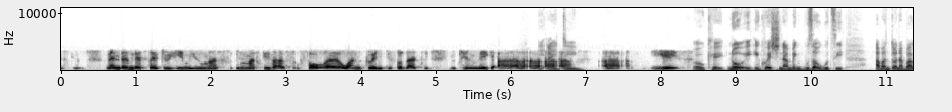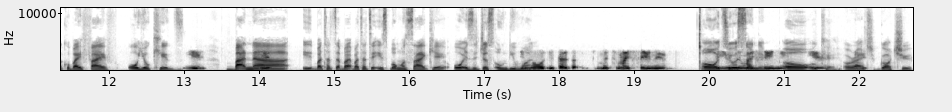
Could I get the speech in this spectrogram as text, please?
excuse me. And then they said to him, "You must, you must give us four, uh, one twenty, so that you can make a, a, a, a, I-ID. a, a yes, Okay. No, i-question number ngibuza ukuthi abantwana bakho by five, all your kids, yes. bana i- bathatha ba- bathathe isibongo sakhe or is it just only one? no it, it, it's my surname. Oh, it's your surname. Oh, yes, okay. All right. yes. Got you.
